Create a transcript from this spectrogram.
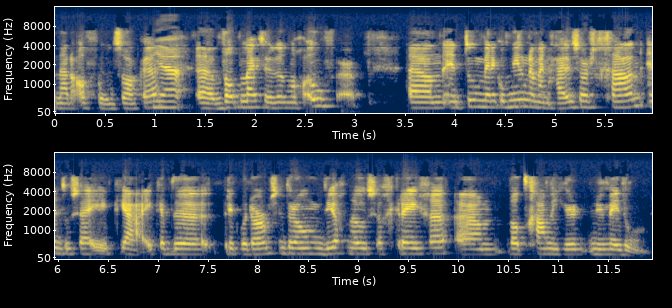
naar de afgrond zakken. Yeah. Uh, wat blijft er dan nog over? Um, en toen ben ik opnieuw naar mijn huisarts gegaan. En toen zei ik, ja, ik heb de prikkeldarmsyndroom diagnose gekregen. Um, wat gaan we hier nu mee doen?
